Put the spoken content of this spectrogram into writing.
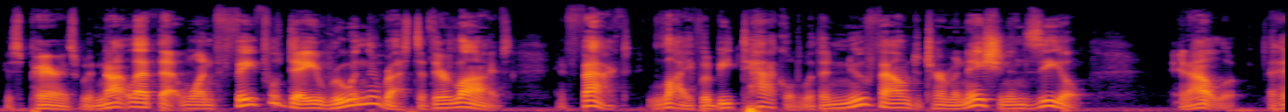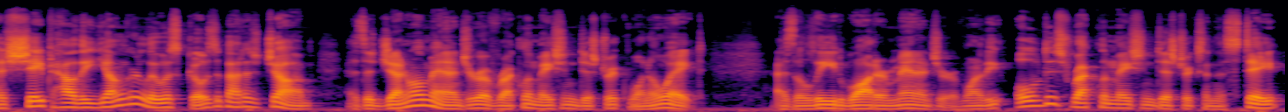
His parents would not let that one fateful day ruin the rest of their lives. In fact, life would be tackled with a newfound determination and zeal, an outlook that has shaped how the younger Lewis goes about his job as the general manager of Reclamation District 108. As the lead water manager of one of the oldest reclamation districts in the state,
